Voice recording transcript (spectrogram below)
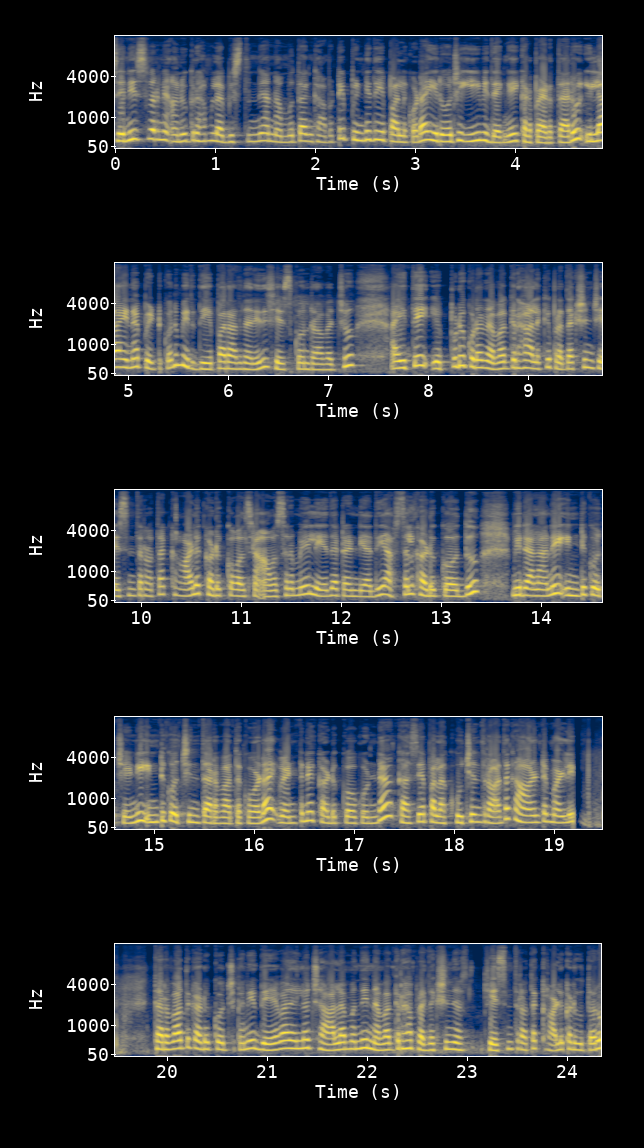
శనీశ్వరుని అనుగ్రహం లభిస్తుంది అని నమ్ముతాం కాబట్టి పిండి దీపాలు కూడా ఈరోజు ఈ విధంగా ఇక్కడ పెడతారు. ఇలా అయినా పెట్టుకొని మీరు దీపారాధన అనేది చేసుకొని రావచ్చు. అయితే ఎప్పుడు కూడా నవగ్రహాలకి ప్రదక్షిణ చేసిన తర్వాత కాళ్ళు కడుక్కోవాల్సిన అవసరమే లేదటండి అది. అస్సలు కడుక్కోవద్దు. మీరు అలానే ఇంటికి వచ్చేయండి ఇంటికి వచ్చిన తర్వాత కూడా వెంటనే కడుక్కోకుండా కాసేపు అలా కూర్చున్న తర్వాత కావాలంటే మళ్ళీ తర్వాత కడుక్కోవచ్చు. కానీ దేవాలయంలో చాలామంది నవగ్రహ ప్రదక్షిణ చేసిన తర్వాత కాళ్ళు కడుగుతారు.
